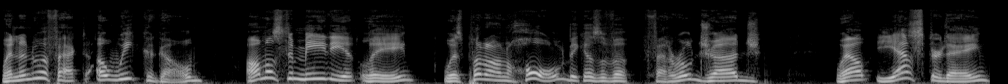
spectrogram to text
went into effect a week ago, almost immediately was put on hold because of a federal judge. Well, yesterday,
